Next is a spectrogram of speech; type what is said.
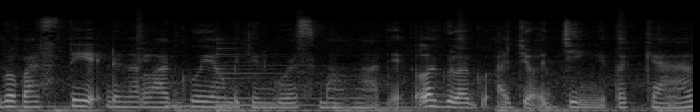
gue pasti denger lagu yang bikin gue semangat yaitu lagu-lagu ajojing gitu kan.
